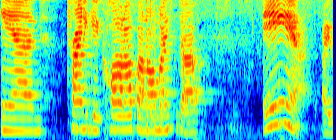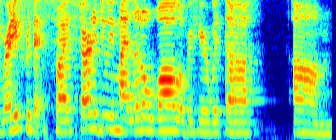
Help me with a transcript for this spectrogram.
and trying to get caught up on all my stuff. And are you ready for this? So I started doing my little wall over here with the um,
